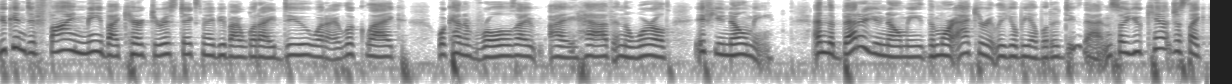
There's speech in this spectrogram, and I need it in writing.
You can define me by characteristics, maybe by what I do, what I look like, what kind of roles I, I have in the world, if you know me. And the better you know me, the more accurately you'll be able to do that. And so you can't just like,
